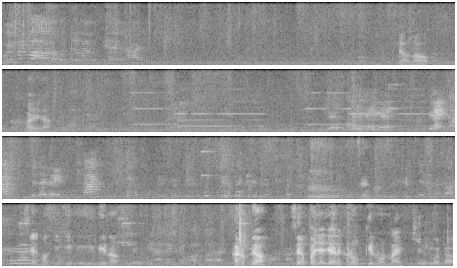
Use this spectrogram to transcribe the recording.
อุ้ยไม่ว่าเอาแต่ว่าเจอไปมันเสียได้เดี๋ยวเราค่อยอะจะได้ไหนนะ อืมเสียงของเสียงของอีกอีกอีกอีดีเนาะขนมเดี๋ยว ซื้อไปเยอะๆนะขนมกินหมดไหมกินหมดแล้ว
